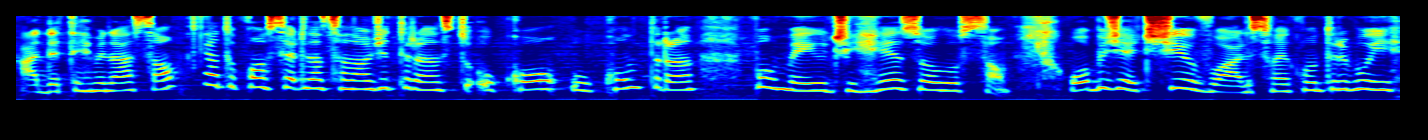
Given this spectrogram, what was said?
A determinação é do Conselho Nacional de Trânsito, o, o CONTRAN, por meio de resolução. O objetivo objetivo, Alisson, é contribuir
